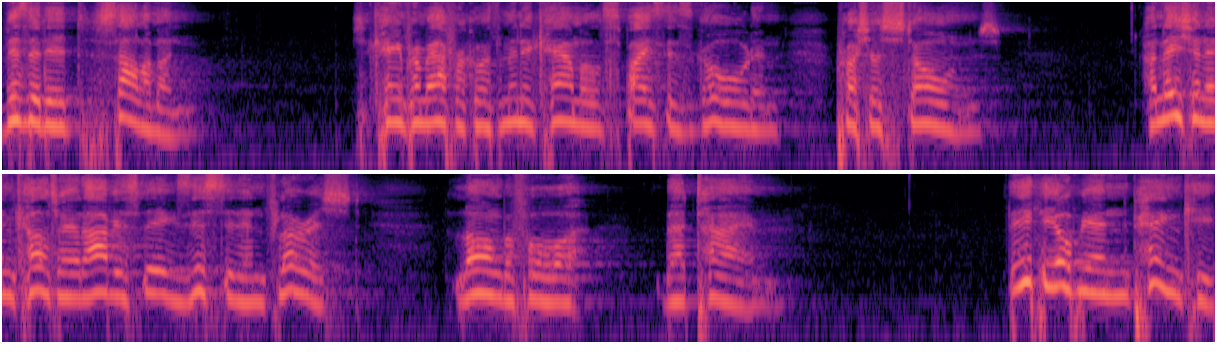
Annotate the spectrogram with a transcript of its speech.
visited Solomon. She came from Africa with many camels, spices, gold, and precious stones. Her nation and culture had obviously existed and flourished long before that time. The Ethiopian Piankhi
